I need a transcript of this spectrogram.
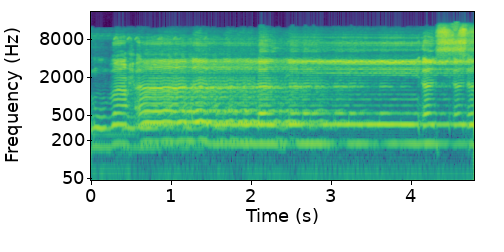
سبحان الذي أسرى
